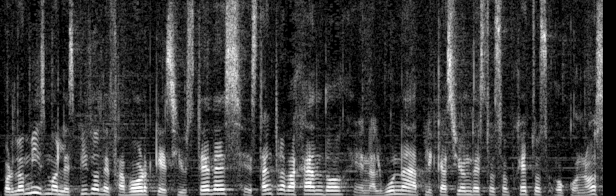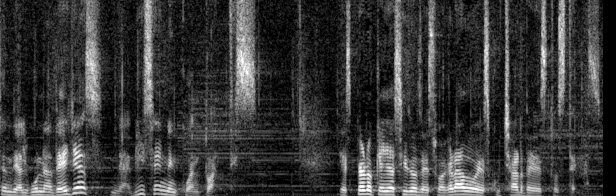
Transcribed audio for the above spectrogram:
Por lo mismo, les pido de favor que si ustedes están trabajando en alguna aplicación de estos objetos o conocen de alguna de ellas, me avisen en cuanto antes. Espero que haya sido de su agrado escuchar de estos temas.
